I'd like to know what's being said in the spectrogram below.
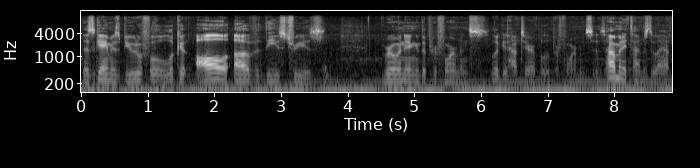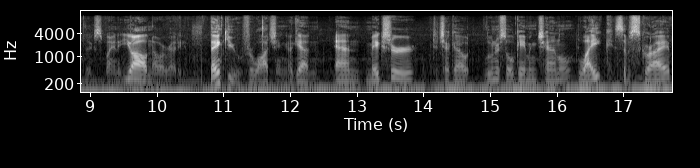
This game is beautiful. Look at all of these trees ruining the performance. Look at how terrible the performance is. How many times do I have to explain it? You all know already. Thank you for watching again. And make sure to check out Lunar Soul Gaming channel. Like, subscribe,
